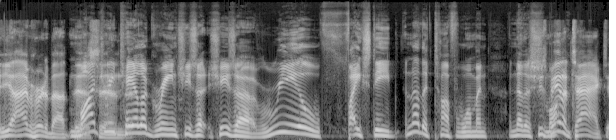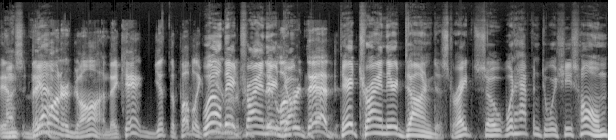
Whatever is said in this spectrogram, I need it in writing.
Yeah, I've heard about this. Marjorie and- Taylor Greene. She's a she's a real feisty, another tough woman, another She's smart. being attacked, and Uh, they yeah. want her gone. They can't get the public. well, get they're rid trying They their love dar- her dead. They're trying their darndest, right? So what happened to her? She's home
